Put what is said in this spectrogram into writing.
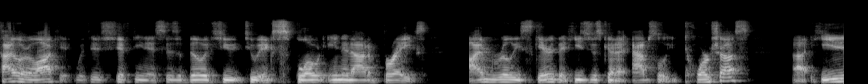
Tyler Lockett, with his shiftiness, his ability to, to explode in and out of breaks, I'm really scared that he's just going to absolutely torch us. Uh, he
